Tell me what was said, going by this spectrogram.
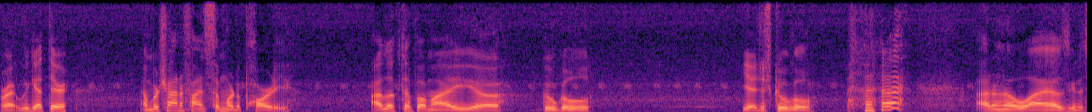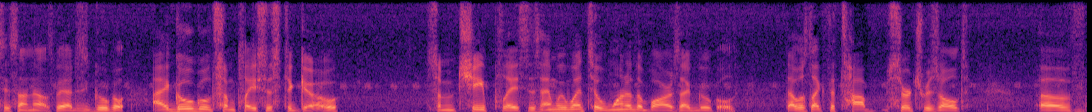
Right, we get there and we're trying to find somewhere to party. I looked up on my uh, Google, yeah, just Google. I don't know why I was going to say something else, but yeah, just Google. I Googled some places to go, some cheap places, and we went to one of the bars I Googled. That was like the top search result of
